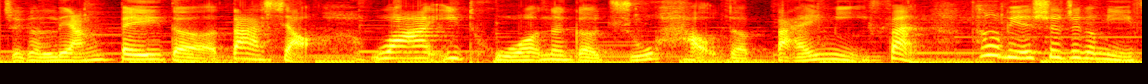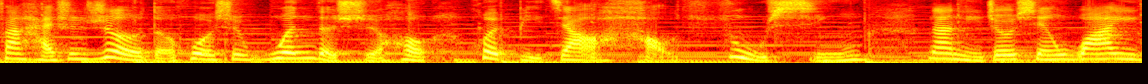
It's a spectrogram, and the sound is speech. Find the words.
这个量杯的大小，挖一坨那个煮好的白米饭，特别是这个米饭还是热的或者是温的时候，会比较好塑形。那你就先挖一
